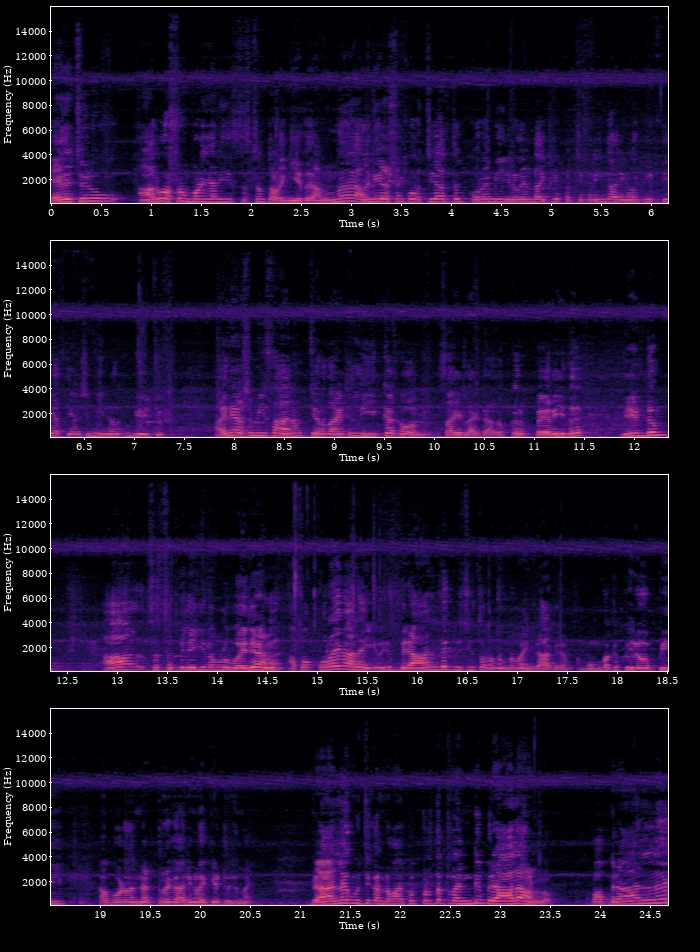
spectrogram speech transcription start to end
ഏകദേശം ഒരു ആറു വർഷം മുമ്പാണ് ഞാൻ ഈ സിസ്റ്റം തുടങ്ങിയത്. അന്ന് അതിനുശേഷം കുറച്ച് കാലത്ത് കുറേ മീനുകൾ ഉണ്ടാക്കി പച്ചക്കറിയും കാര്യങ്ങളൊക്കെ കിട്ടി. അത്യാവശ്യം മീനുകൾക്ക് ഉപയോഗിച്ചു. അതിനുശേഷം ഈ സാധനം ചെറുതായിട്ട് ലീക്കൊക്കെ വന്നു സൈഡിലായിട്ട് അതൊക്കെ റിപ്പയർ ചെയ്ത് വീണ്ടും ആ സിസ്റ്റത്തിലേക്ക് നമ്മൾ വരികയാണ്. അപ്പോൾ കുറേ കാലമായി ഒരു ബ്രാൻഡ് കൃഷി തുടങ്ങുന്നത് ഭയങ്കര ആഗ്രഹം. മുമ്പൊക്കെ പിലോപ്പി അതുപോലെ തന്നെ നെറ്റർ കാര്യങ്ങളൊക്കെ ഇട്ടിരുന്നത്. ബ്രാൻഡിനെ കുറിച്ച് കണ്ടോ ഇപ്പോൾ ഇപ്പോഴത്തെ ട്രെൻഡ് ബ്രാലാണല്ലോ അപ്പോൾ ആ ബ്രാൻഡിനെ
